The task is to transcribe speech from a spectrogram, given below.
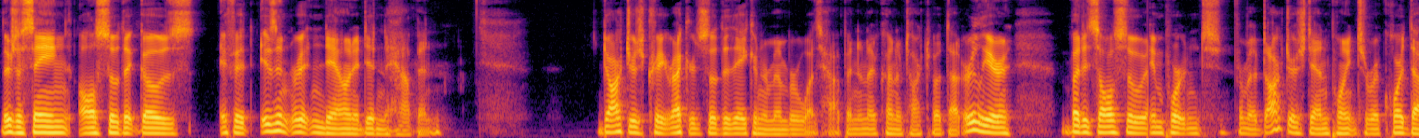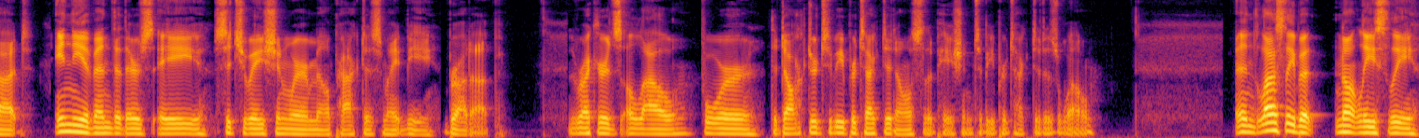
There's a saying also that goes if it isn't written down, it didn't happen. Doctors create records so that they can remember what's happened. And I've kind of talked about that earlier. But it's also important from a doctor's standpoint to record that in the event that there's a situation where malpractice might be brought up. The records allow for the doctor to be protected and also the patient to be protected as well. And lastly, but not leastly,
